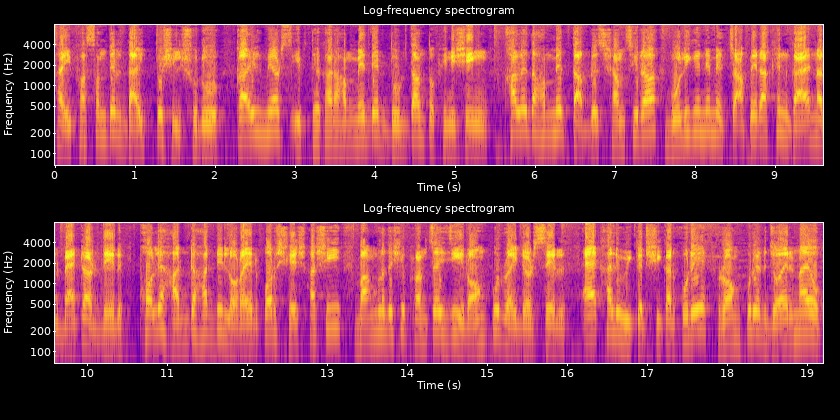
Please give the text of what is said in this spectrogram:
সাইফ হাসানদের দায়িত্বশীল শুরু। কাইল মেয়ার্স, ইফতেখার আহমেদের দুর্দান্ত ফিনিশিং। খালেদ আহমেদ, তাবরেজ শামসিরা বোলিংয়ে নেমে চাপে রাখেন গায়ানার ব্যাটারদের। ফলে হাড্ডাহাড্ডি লড়াইয়ের পর শেষ হাসি বাংলাদেশি ফ্রাঞ্চাইজি রংপুর রাইডার্সের। এক হালি উইকেট শিকার করে রংপুরের জয়ের নায়ক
